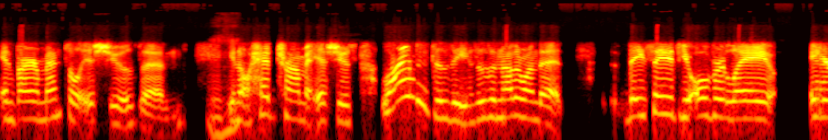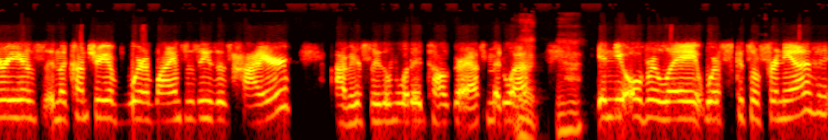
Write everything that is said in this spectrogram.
environmental issues and mm-hmm. you know head trauma issues. Lyme's disease is another one that they say if you overlay areas in the country of where Lyme's disease is higher, obviously the wooded tall grass Midwest, Right. hmm and you overlay where schizophrenia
